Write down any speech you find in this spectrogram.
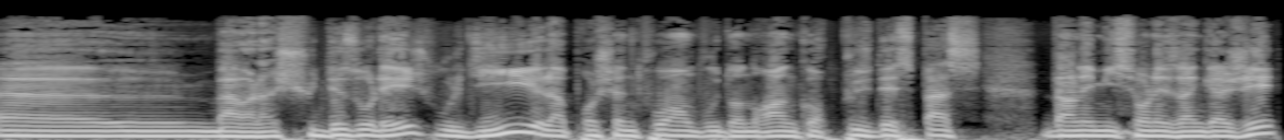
Euh, bah voilà, je suis désolé, je vous le dis. La prochaine fois, on vous donnera encore plus d'espace dans l'émission Les Engagés.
